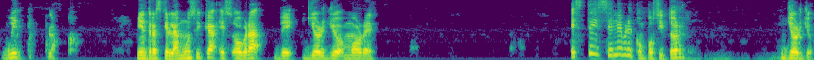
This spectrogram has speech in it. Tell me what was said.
Whitlock, mientras que la música es obra de Giorgio Moret. Este célebre compositor, Giorgio,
